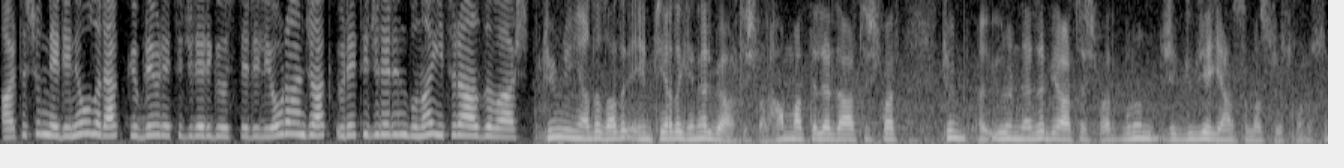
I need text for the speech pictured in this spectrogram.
Artışın nedeni olarak gübre üreticileri gösteriliyor ancak üreticilerin buna itirazı var. Tüm dünyada zaten emtiyada genel bir artış var. Ham maddelerde artış var. Tüm e, ürünlerde bir artış var. Bunun işte gübreye yansıması söz konusu.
